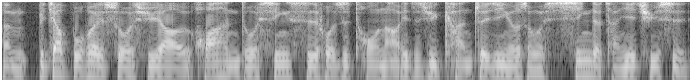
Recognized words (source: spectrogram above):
嗯，比较不会说需要花很多心思或者是头脑一直去看最近有什么新的产业趋势。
